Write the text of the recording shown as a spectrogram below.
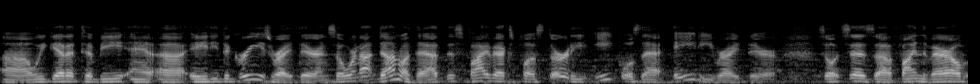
uh, we get it to be uh, 80 degrees right there. And so we're not done with that. This 5x plus 30 equals that 80 right there. So it says uh, find the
